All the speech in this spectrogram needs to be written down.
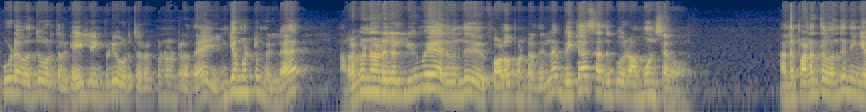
கூட வந்து ஒருத்தர் கைட்லைன் படி ஒருத்தர் இருக்கணுன்றத இங்க மட்டும் இல்ல அரபு நாடுகள்லயுமே அது வந்து ஃபாலோ பண்றது இல்ல பிகாஸ் அதுக்கு ஒரு அமௌண்ட் செலவாகுது. அந்த பணத்தை வந்து நீங்க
